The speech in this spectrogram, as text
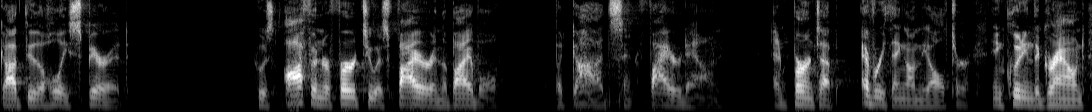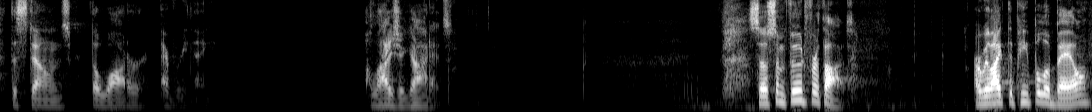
God through the Holy Spirit, who is often referred to as fire in the Bible, but God sent fire down and burnt up everything on the altar, including the ground, the stones, the water, everything. Elijah got it. So, some food for thought. Are we like the people of Baal?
